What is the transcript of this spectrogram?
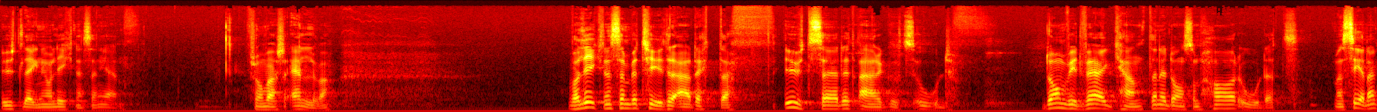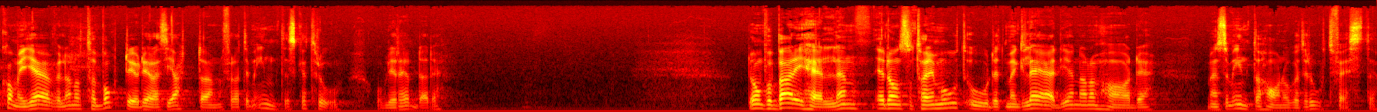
utläggning av liknelsen igen. Från vers 11. Vad liknelsen betyder är detta. Utsädet är Guds ord. De vid vägkanten är de som hör ordet, men sedan kommer djävulen och tar bort det ur deras hjärtan för att de inte ska tro och bli räddade. De på berghällen är de som tar emot ordet med glädje när de hör det, men som inte har något rotfäste.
